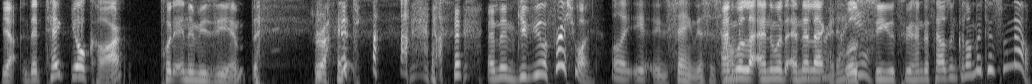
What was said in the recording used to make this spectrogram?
yeah. They take your car, put it in a museum, right, and then give you a fresh one. Well, it, it's saying this is how. And we'll and we'll, and they're like, great we'll idea. see you 300,000 kilometers from now.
